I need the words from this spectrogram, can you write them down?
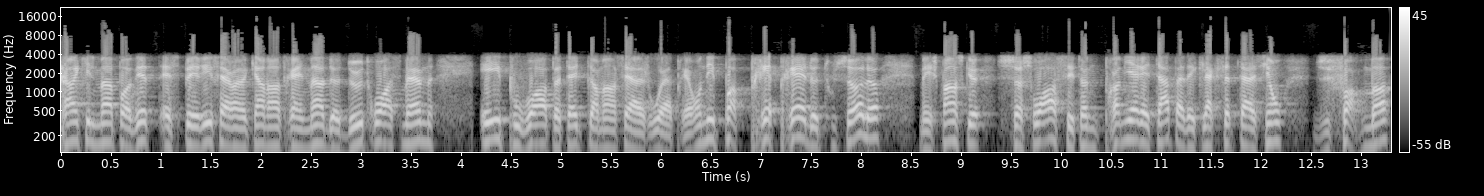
tranquillement, pas vite, espérer faire un camp d'entraînement de deux, trois semaines et pouvoir peut-être commencer à jouer après. On n'est pas près près de tout ça, là, mais je pense que ce soir, c'est une première étape avec l'acceptation du format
